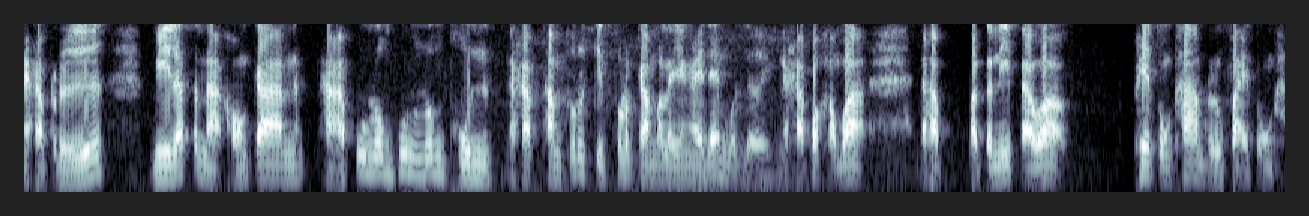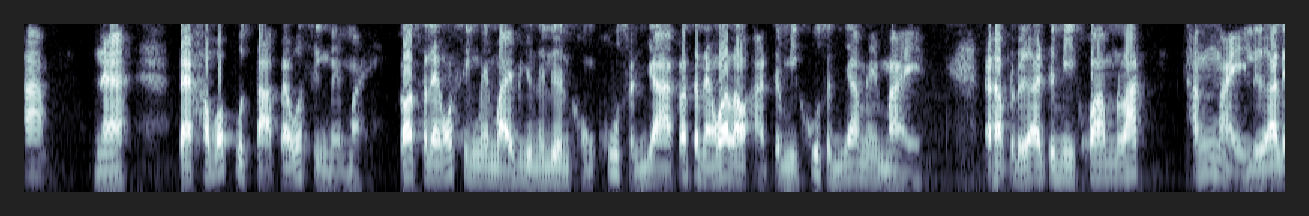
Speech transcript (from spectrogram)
นะครับหรือมีลักษณะของการหาผู้ร่วมหุ้นร่วมทุนนะครับทำธุรกิจธุรกรรมอะไรยังไงได้หมดเลยนะครับเพราะคำว่านะครับปัตตนิแปลว่าเพศตรงข้ามหรือฝ่ายตรงข้าม นะแต่คำว่าปุตตะแปลว่าสิ่งใหม่ ๆ ก็แสดงว่าสิ่งใหม่ๆ ไปอยู่ในเรือนของคู่สัญญา ก็แสดงว่าเราอาจจะมีคู่สัญญาใหม่ๆนะครับหรืออาจจะมีความรักครั้งใหม่หรืออะไร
